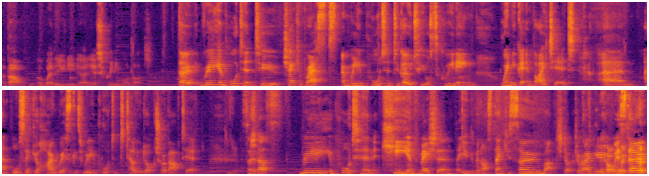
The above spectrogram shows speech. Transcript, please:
about whether you need earlier screening or not. So really important to check your breasts and really important to go to your screening when you get invited. Um, and also if you're high risk, it's really important to tell your doctor about it. Yeah, so, so that's really important key information that you've given us. Thank you so much, Dr. Raghu. Yeah, We're so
